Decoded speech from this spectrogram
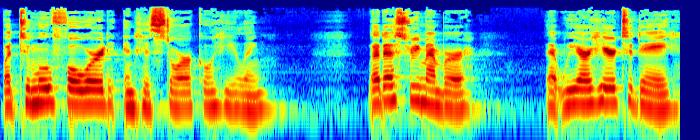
but to move forward in historical healing. Let us remember that we are here today.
